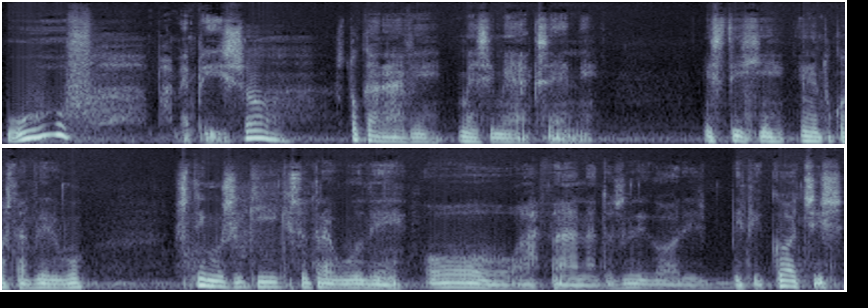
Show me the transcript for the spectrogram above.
Ουφ, πάμε πίσω στο καράβι με σημαία ξένη. Η στίχη είναι του Κώστα Βίργου, στη μουσική και στο τραγούδι ο αθάνατος Γρηγόρης Μπιθικότσης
